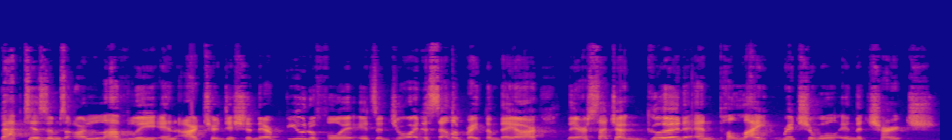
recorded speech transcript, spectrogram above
Baptisms are lovely in our tradition. They're beautiful. It's a joy to celebrate them. They are, they are such a good and polite ritual in the church.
